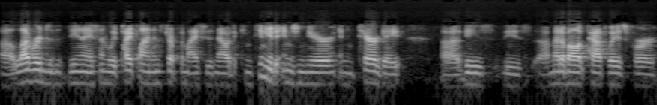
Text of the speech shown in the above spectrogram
uh, leverage the DNA assembly pipeline in streptomyces now to continue to engineer and interrogate uh, these, these uh, metabolic pathways for,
